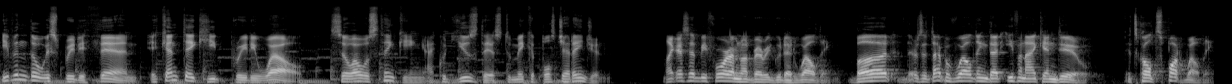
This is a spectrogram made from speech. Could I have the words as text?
Even though it's pretty thin, it can take heat pretty well, so I was thinking I could use this to make a pulse jet engine. Like I said before, I'm not very good at welding, but there's a type of welding that even I can do. It's called spot welding.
